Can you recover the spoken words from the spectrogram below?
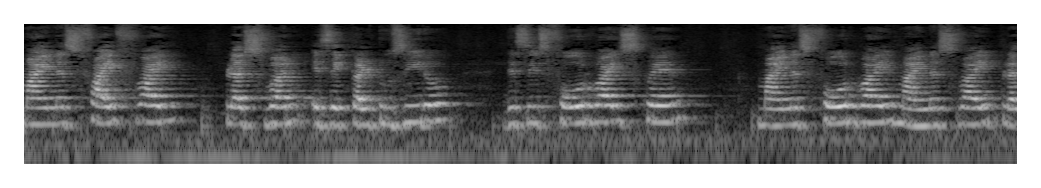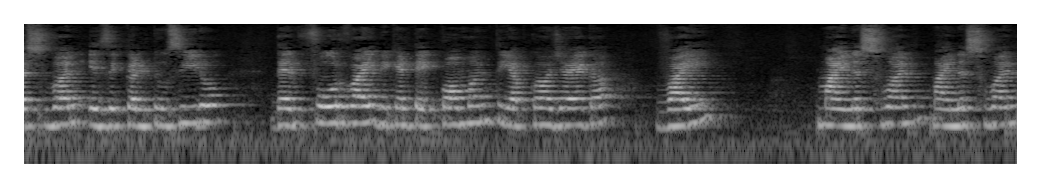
minus five y plus one is equal to zero this is four y square minus four y minus y plus one is equal to zero then four y we can take common तो ये आपका हो जाएगा y minus one minus one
